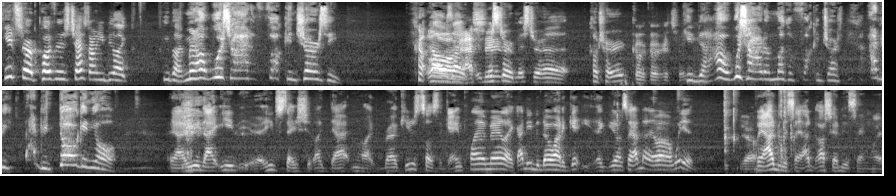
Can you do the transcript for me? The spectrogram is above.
He'd start puffing his chest out. You'd be like, he'd be like, man, I wish I had a fucking jersey. And I was Oh, like. Mister, Mister, uh, Coach Hurd. Coach, go, chill. He'd be like, I wish I had a motherfucking jersey. I'd be, I'd be dogging y'all. Yeah, he'd like, he'd he'd say shit like that, and like, bro, can you just tell us the game plan, man? Like, I need to know how to get you. Like, you know what I'm saying? I know how to win. Yeah. But I'd do the same. I'd also do the same way,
